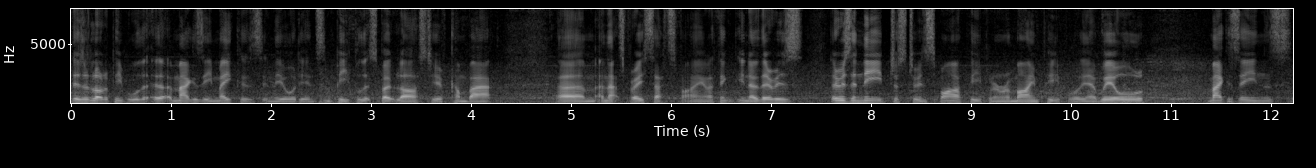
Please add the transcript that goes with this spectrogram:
there's a lot of people that are magazine makers in the audience, and people that spoke last year have come back um, and that's very satisfying. And I think you know there is there is a need just to inspire people and remind people. You know, we all magazines.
